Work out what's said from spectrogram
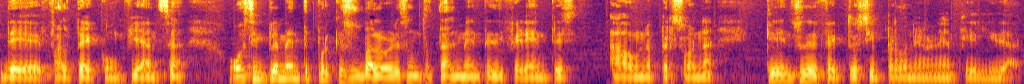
de falta de confianza o simplemente porque sus valores son totalmente diferentes a una persona que en su defecto sí perdonaría una infidelidad.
